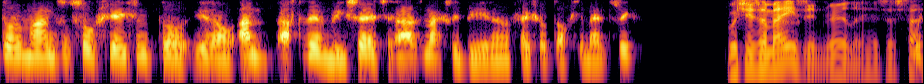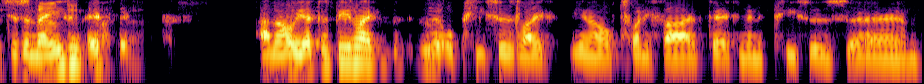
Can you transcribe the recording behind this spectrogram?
Durham Miners Association, thought, you know, and after doing research, it hasn't actually been an official documentary. Which is amazing, really. It's a, Which is amazing. It- it- I know, yeah, there's been like little pieces, like, you know, 25, 30 minute pieces um,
